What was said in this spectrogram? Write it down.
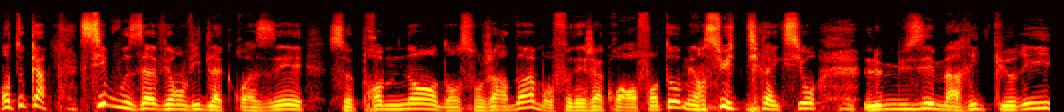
En tout cas, si vous avez envie de la croiser se promenant dans son jardin, bon, faut déjà croire en fantôme, mais ensuite direction le musée Marie Curie,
